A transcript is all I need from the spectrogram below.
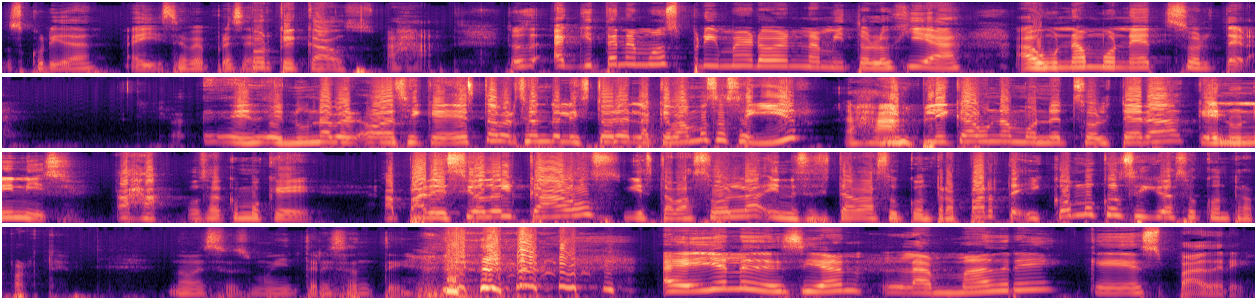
oscuridad, ahí se ve presente. Porque caos. Ajá. Entonces, aquí tenemos primero en la mitología a una Monet soltera. En, en una ahora sí que esta versión de la historia, la que vamos a seguir, Ajá. implica una Monet soltera que En un inicio. Ajá, o sea, como que apareció del caos y estaba sola y necesitaba a su contraparte. ¿Y cómo consiguió a su contraparte? No, eso es muy interesante. a ella le decían la madre que es padre.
